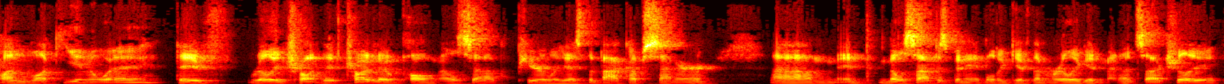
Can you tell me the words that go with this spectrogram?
unlucky in a way. They've really tried. They've tried out Paul Millsap purely as the backup center, um, and Millsap has been able to give them really good minutes actually,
